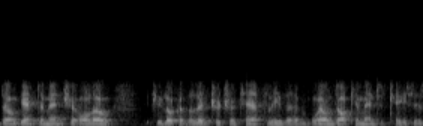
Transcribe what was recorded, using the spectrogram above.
don't get dementia, although if you look at the literature carefully, the well documented cases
